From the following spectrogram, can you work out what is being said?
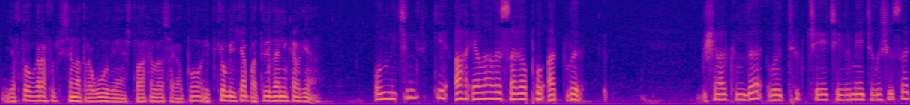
Γι' αυτό γράφω και σε ένα τραγούδι στο Άχελα Σ' αγαπώ, η πιο γλυκιά πατρίδα είναι η καρδιά. Onun içindir ki Ah Ela ve Sagapo adlı bir şarkımda bu Türkçe'ye çevirmeye çalışırsak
